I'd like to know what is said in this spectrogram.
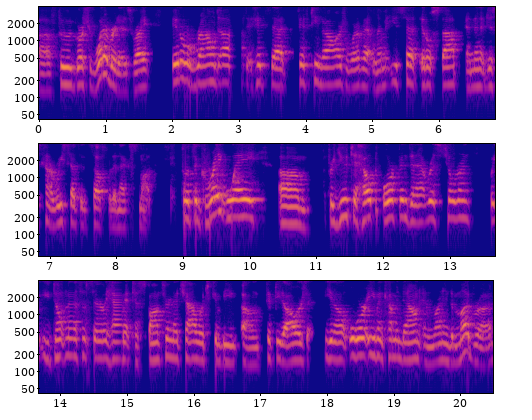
uh, food, grocery, whatever it is, right? it'll round up it hits that $15 or whatever that limit you set it'll stop and then it just kind of resets itself for the next month so it's a great way um, for you to help orphans and at-risk children but you don't necessarily have it to sponsoring a child which can be um, $50 you know or even coming down and running the mud run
